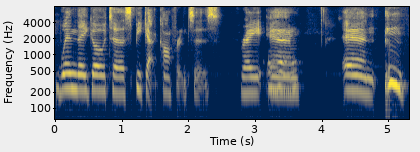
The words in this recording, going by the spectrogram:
when they go to speak at conferences, right? Mm-hmm. And and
